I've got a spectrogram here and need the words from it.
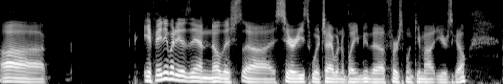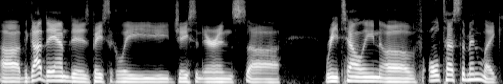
Uh, if anybody doesn't know this uh, series, which I wouldn't blame you, the first one came out years ago. Uh, the Goddamned is basically Jason Aaron's uh, retelling of Old Testament. Like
